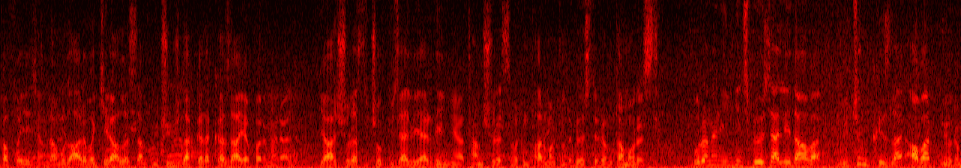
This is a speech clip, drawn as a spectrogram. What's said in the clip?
Kafa yiyeceğim. Ben burada araba kiralasam 3. dakikada kaza yaparım herhalde. Ya şurası çok güzel bir yer değil mi ya? Tam şurası bakın parmakla da gösteriyorum. Tam orası. Buranın ilginç bir özelliği daha var. Bütün kızlar, abartmıyorum,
